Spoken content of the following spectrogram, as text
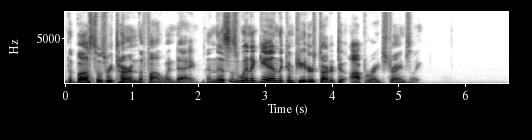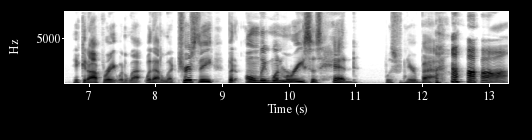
The bust was returned the following day, and this is when again the computer started to operate strangely. It could operate without electricity, but only when Maurice's head was nearby.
